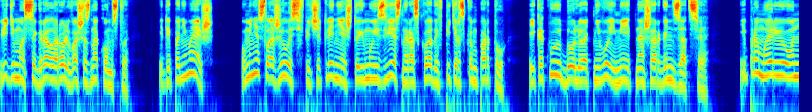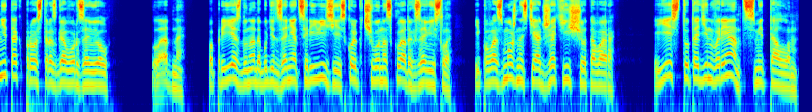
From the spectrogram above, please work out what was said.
Видимо, сыграло роль ваше знакомство. И ты понимаешь, у меня сложилось впечатление, что ему известны расклады в питерском порту и какую долю от него имеет наша организация. И про мэрию он не так просто разговор завел. Ладно, по приезду надо будет заняться ревизией, сколько чего на складах зависло, и по возможности отжать еще товара. Есть тут один вариант с металлом.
